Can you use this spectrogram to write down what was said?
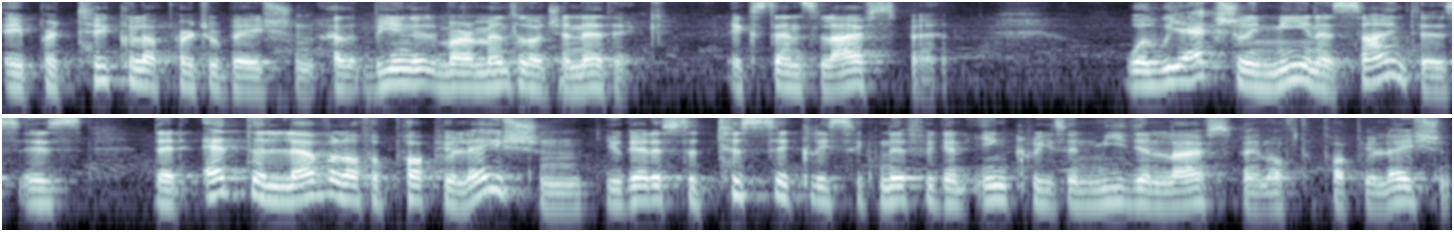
a particular perturbation, uh, being environmental or genetic, extends lifespan, what we actually mean as scientists is that at the level of a population, you get a statistically significant increase in median lifespan of the population.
